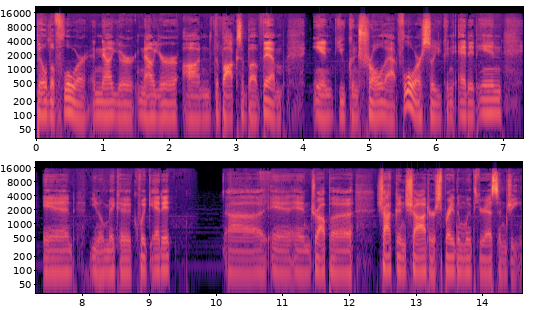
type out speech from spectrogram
build a floor and now you're now you're on the box above them and you control that floor so you can edit in and you know make a quick edit uh, and, and, drop a shotgun shot or spray them with your SMG.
